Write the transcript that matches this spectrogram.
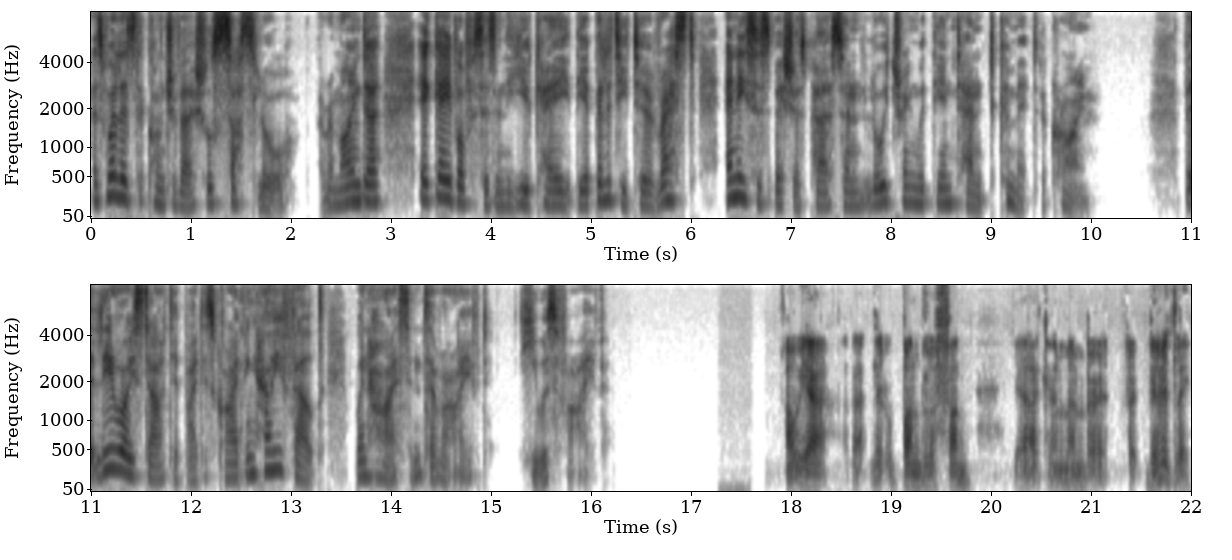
as well as the controversial sus law. A reminder, it gave officers in the UK the ability to arrest any suspicious person loitering with the intent to commit a crime. But Leroy started by describing how he felt when Hyacinth arrived. He was five. Oh yeah, that little bundle of fun. Yeah, I can remember it vividly.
